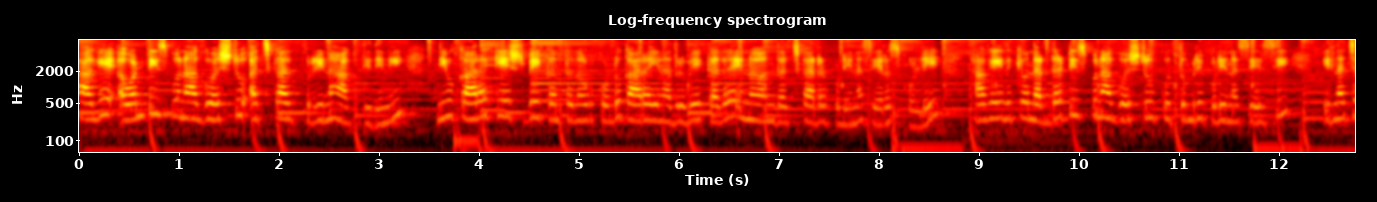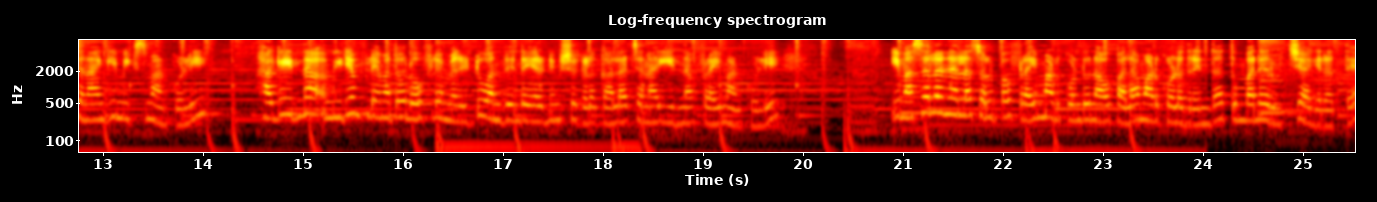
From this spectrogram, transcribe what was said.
ಹಾಗೆ ಒನ್ ಟೀ ಸ್ಪೂನ್ ಆಗುವಷ್ಟು ಅಚ್ಕಾದ ಪುರಿನ ಹಾಕ್ತಿದ್ದೀನಿ. ನೀವು ಖಾರಕ್ಕೆ ಎಷ್ಟು ಬೇಕಂತ ನೋಡಿಕೊಂಡು ಖಾರ ಏನಾದರೂ ಬೇಕಾದರೆ ಇನ್ನೂ ಒಂದು ಅಚ್ಕಾರದ ಪುಡಿನ ಸೇರಿಸ್ಕೊಳ್ಳಿ. ಹಾಗೆ ಇದಕ್ಕೆ ಒಂದು ಅರ್ಧ ಟೀ ಸ್ಪೂನ್ ಆಗುವಷ್ಟು ಕೊತ್ತಂಬರಿ ಪುಡಿನ ಸೇರಿಸಿ, ಇದನ್ನ ಚೆನ್ನಾಗಿ ಮಿಕ್ಸ್ ಮಾಡ್ಕೊಳ್ಳಿ. ಹಾಗೆ ಇದನ್ನ ಮೀಡಿಯಂ ಫ್ಲೇಮ್ ಅಥವಾ ಲೋ ಫ್ಲೇಮಲ್ಲಿಟ್ಟು ಒಂದರಿಂದ ಎರಡು ನಿಮಿಷಗಳ ಕಾಲ ಚೆನ್ನಾಗಿ ಇದನ್ನ ಫ್ರೈ ಮಾಡ್ಕೊಳ್ಳಿ. ಈ ಮಸಾಲನೆಲ್ಲ ಸ್ವಲ್ಪ ಫ್ರೈ ಮಾಡಿಕೊಂಡು ನಾವು ಪಲಾವ್ ಮಾಡ್ಕೊಳ್ಳೋದ್ರಿಂದ ತುಂಬಾ ರುಚಿಯಾಗಿರುತ್ತೆ.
